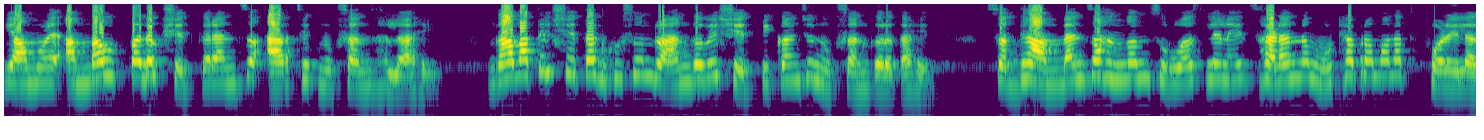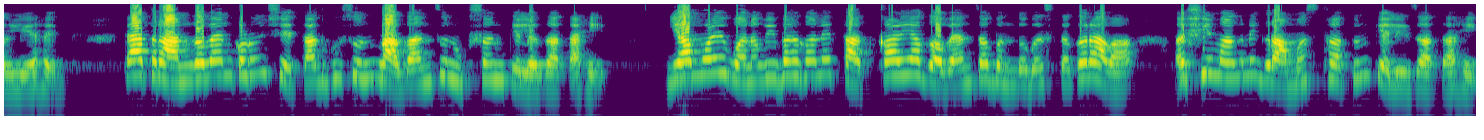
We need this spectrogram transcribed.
यामुळे आंबा उत्पादक शेतकऱ्यांचं आर्थिक नुकसान झालं आहे. गावातील शेतात घुसून रानगवे शेतपिकांचे नुकसान करत आहेत. सध्या आंब्यांचा हंगाम सुरू असल्याने झाडांना मोठ्या प्रमाणात फळे लागली आहेत. त्यात रानगव्यांकडून शेतात घुसून बागांचं नुकसान केलं जात आहे. यामुळे वनविभागाने तात्काळ या गव्यांचा बंदोबस्त करावा अशी मागणी ग्रामस्थातून केली जात आहे.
